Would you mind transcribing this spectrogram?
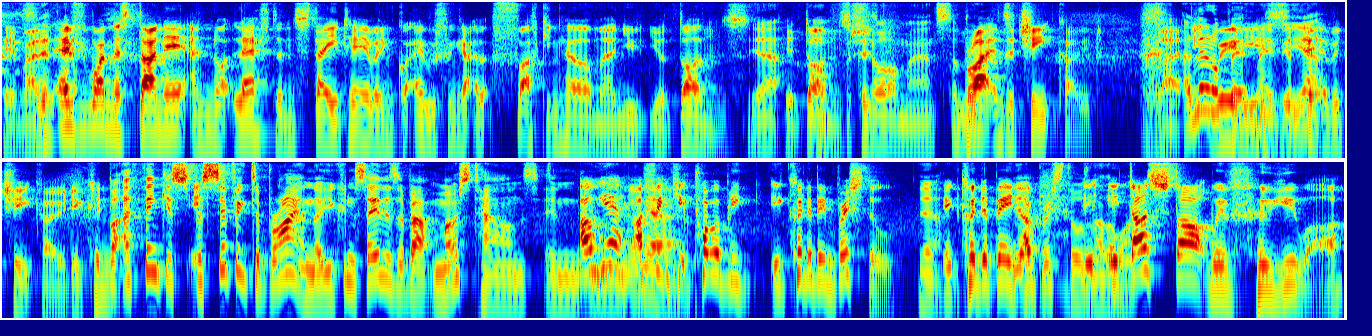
here, man. And everyone that's done it and not left and stayed here and got everything out of fucking hell, man, you, you're dons. Yeah, You're oh, dons. for 'Cause sure, man. Salute. Brighton's a cheat code. Like, A little it bit, really is maybe, a yeah. bit of a cheat code. It can. But I think it's specific to Brighton, though. You can say this about most towns in. Oh in yeah, England. I think it probably it could have been Bristol. Yeah. It could have been. Yeah, Bristol's it, another it one. does start with who you are.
